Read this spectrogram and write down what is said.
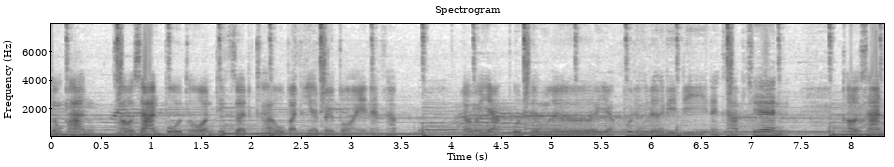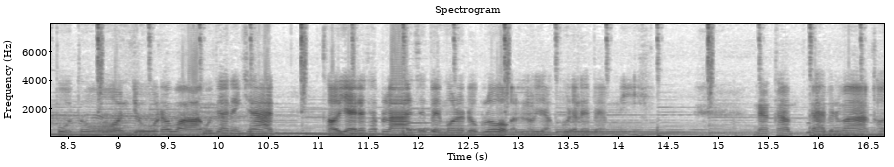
ต้องผ่านเขาสารปู่โทนที่เกิดข่าวอุบัติเหตุบ่อยๆนะครับ เราไม่อยากพูดถึงเลย อยากพูดถึงเรื่องดีๆนะครับ เช่น เขาสารปู่โทนอยู่ระหว่างอุทยานแห่งชาติ เขาใหญ่และทับลานซึ่งเป็นมรดกโลก เราอยากพูดอะไรแบบนี้นะครับ กลายเป็นว่าเขา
